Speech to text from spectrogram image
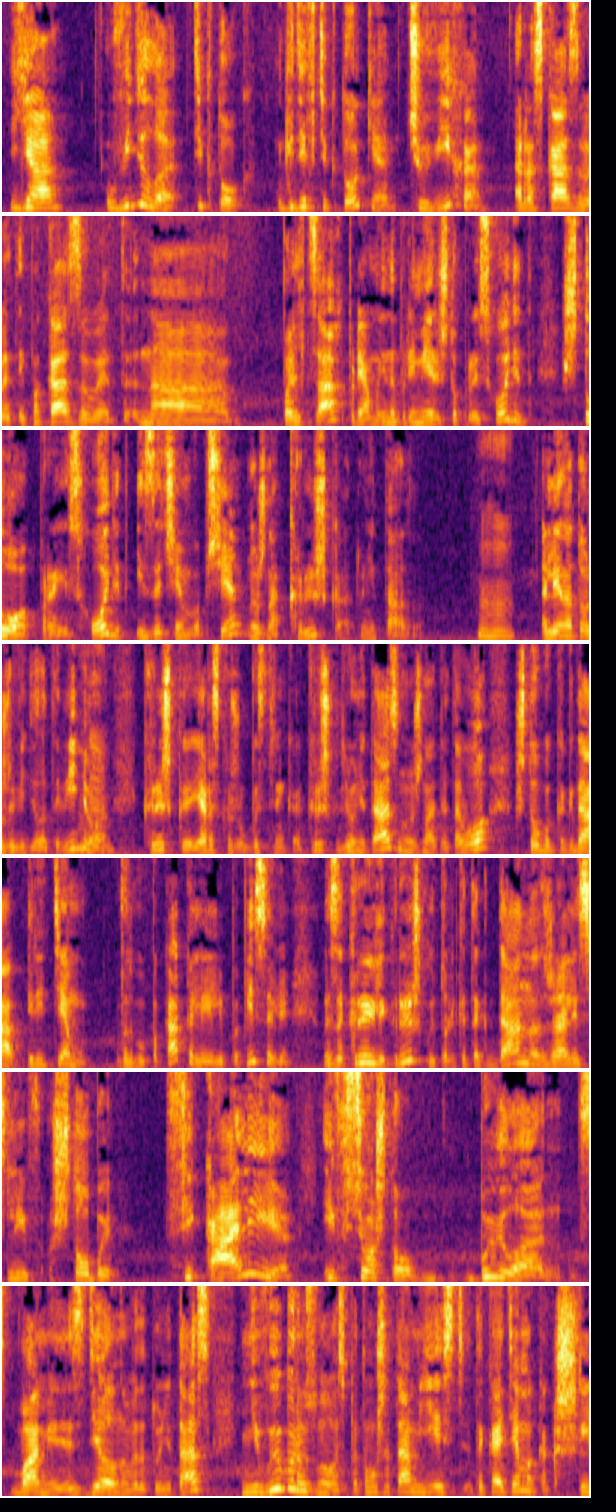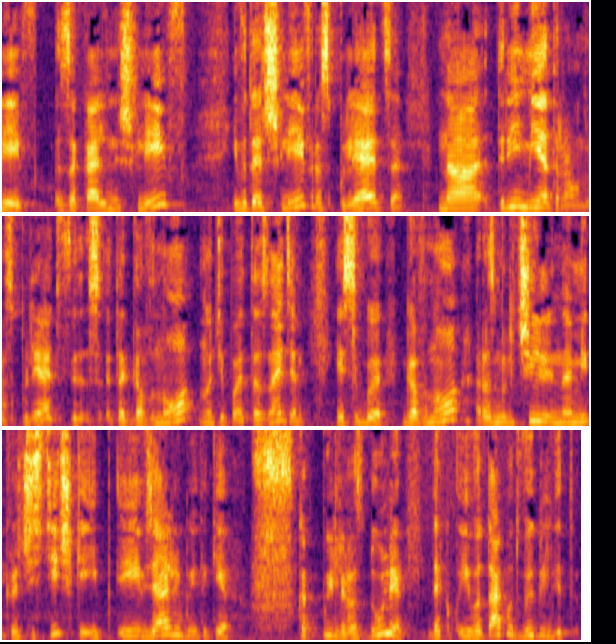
Я увидела ТикТок, где в ТикТоке чувиха рассказывает и показывает на пальцах прямо и на примере, что происходит, что происходит и зачем вообще нужна крышка от унитаза. Угу. Лена тоже видела это видео. Да. Крышка, я расскажу быстренько. Крышка для унитаза нужна для того, чтобы когда перед тем, вот вы покакали или пописали, вы закрыли крышку и только тогда нажали слив, чтобы фекалии и все, что было с вами сделано в этот унитаз, не выбрызнулось, потому что там есть такая тема, как шлейф, закальный шлейф, и вот этот шлейф распыляется на 3 метра, он распыляет это говно, ну, типа, это, знаете, если бы говно размельчили на микрочастички и, и взяли бы и такие, фу, как пыль раздули, так, и вот так вот выглядит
